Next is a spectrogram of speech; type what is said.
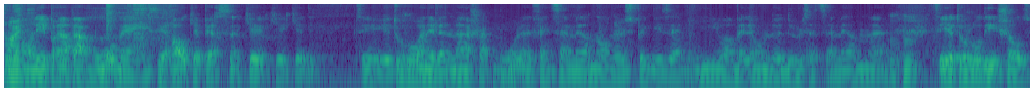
Ouais. Si on les prend par mois, ben, c'est rare qu'il y a personne. que- que- que des- tu sais, il y a toujours un événement à chaque mois, là, la fin de semaine. On a un avec des amis. Ah, mais là, on en a deux cette semaine. Euh, tu sais, il y a toujours des choses.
